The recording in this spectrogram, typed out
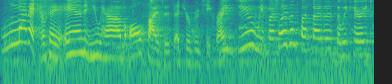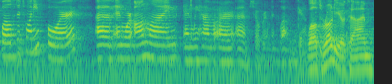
Love it. Okay, and you have all sizes at your boutique, right? We do. We specialize in plus sizes, so we carry 12 to 24, um, and we're online, and we have our um, showroom as well. Okay. Well, it's rodeo time.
